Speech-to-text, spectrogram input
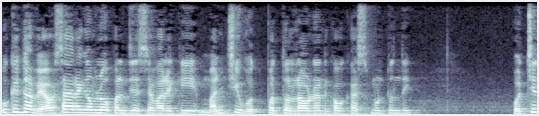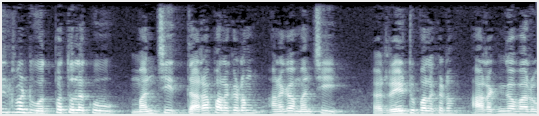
ముఖ్యంగా వ్యవసాయ రంగంలో పనిచేసే వారికి మంచి ఉత్పత్తులు రావడానికి అవకాశం ఉంటుంది. వచ్చినటువంటి ఉత్పత్తులకు మంచి ధర పలకడం అనగా మంచి రేటు పలకడం ఆ రకంగా వారు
